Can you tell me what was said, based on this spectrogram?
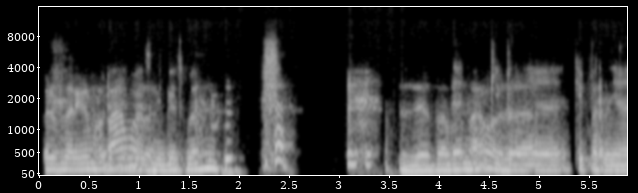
Baru pertandingan pertama nih, banget. Dan kipernya, kipernya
